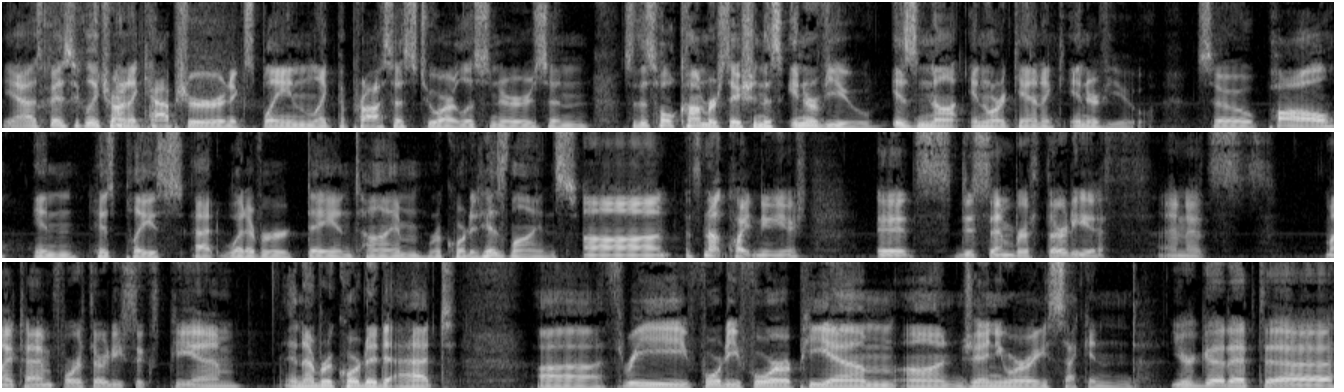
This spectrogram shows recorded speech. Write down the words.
Yeah, it's basically trying to capture and explain like the process to our listeners. And so this whole conversation, this interview, is not an organic interview. So Paul, in his place at whatever day and time, recorded his lines. On it's not quite New Year's. It's December thirtieth, and it's my time, four thirty six p.m. and I recorded at uh, 3:44 p.m. on January 2nd. You're good at uh,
